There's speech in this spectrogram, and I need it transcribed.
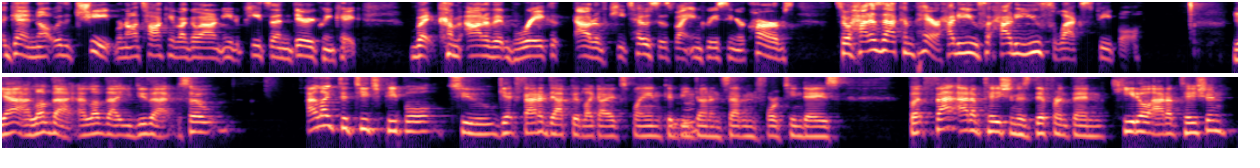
Again, not with a cheat. We're not talking about go out and eat a pizza and a Dairy Queen cake, but come out of it, break out of ketosis by increasing your carbs. So how does that compare? How do you how do you flex people? Yeah, I love that. I love that you do that. So I like to teach people to get fat adapted, like I explained, could be mm-hmm. done in seven, to 14 days. But fat adaptation is different than keto adaptation.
